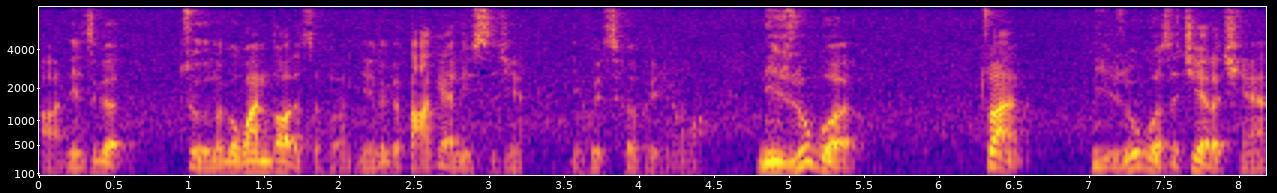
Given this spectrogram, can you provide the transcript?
啊！你这个走那个弯道的时候，你那个大概率事件。你会车毁人亡。你如果赚，你如果是借了钱，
